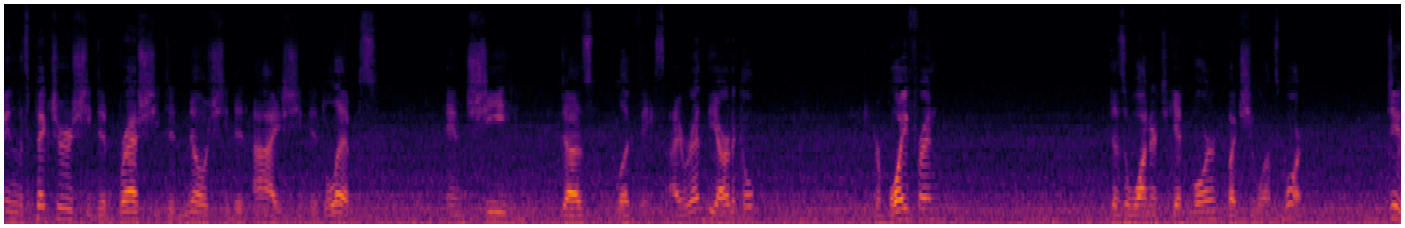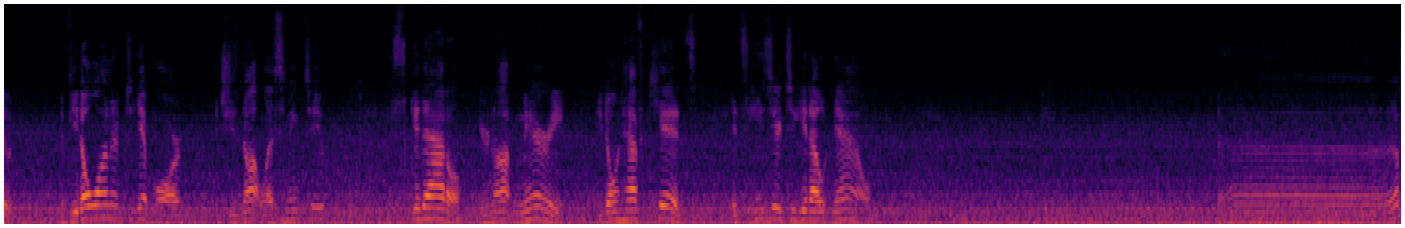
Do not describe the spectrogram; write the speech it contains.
in this picture, she did breasts, she did nose, she did eyes, she did lips, and she does look face. I read the article. Her boyfriend doesn't want her to get more, but she wants more. Dude, if you don't want her to get more and she's not listening to you, skedaddle. You're not married. You don't have kids. It's easier to get out now. Uh,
